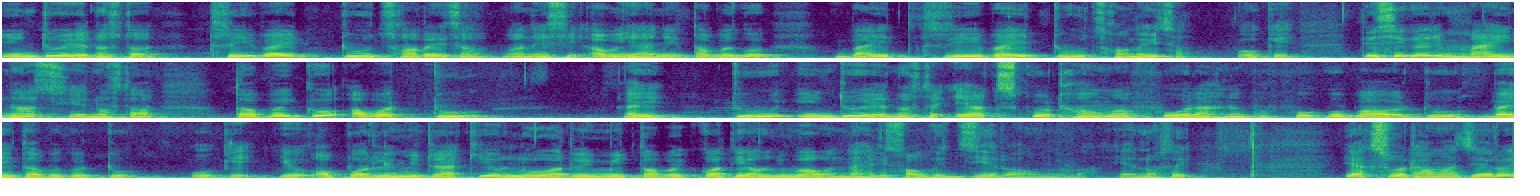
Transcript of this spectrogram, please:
इन्टु हेर्नुहोस् त थ्री बाई टू छँदैछ। भनेपछि अब यहाँ नि तपाईँको बाई थ्री बाई टू छँदैछ। ओके त्यसै गरी माइनस हेर्नुहोस् त तपाईँको अब टू है। टु इन्टु हेर्नुहोस् त एक्सको ठाउँमा फोर राख्नु भयो। फोरको पावर टू बाई तपाईँको टू। ओके यो अप्पर लिमिट राखियो। लोवर लिमिट तपाईँको कति आउने भयो भन्दाखेरि सबै जेरो आउने भयो। हेर्नुहोस् है। एक्सको ठाउँमा जेरो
